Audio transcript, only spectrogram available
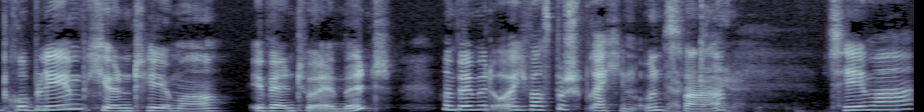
Problemchen-Thema eventuell mit und will mit euch was besprechen. Und Ja, zwar geil. Thema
